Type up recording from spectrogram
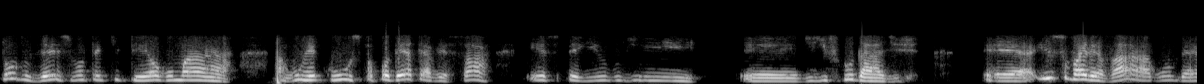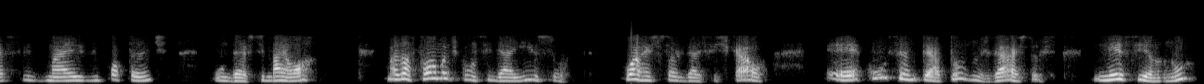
Todos eles vão ter que ter alguma, algum recurso para poder atravessar esse período de, eh, de dificuldades. É, isso vai levar a algum déficit mais importante, um déficit maior, mas a forma de conciliar isso com a responsabilidade fiscal é concentrar todos os gastos nesse ano,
